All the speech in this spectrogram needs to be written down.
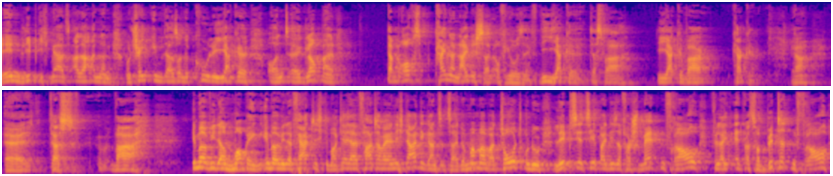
Den lieb ich mehr als alle anderen und schenkt ihm da so eine coole Jacke. Und äh, glaub mal, da braucht keiner neidisch sein auf Josef. Die Jacke, das war, die Jacke war Kacke. Ja, äh, das war Immer wieder Mobbing, immer wieder fertig gemacht. Ja, dein Vater war ja nicht da die ganze Zeit und Mama war tot und du lebst jetzt hier bei dieser verschmähten Frau, vielleicht etwas verbitterten Frau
